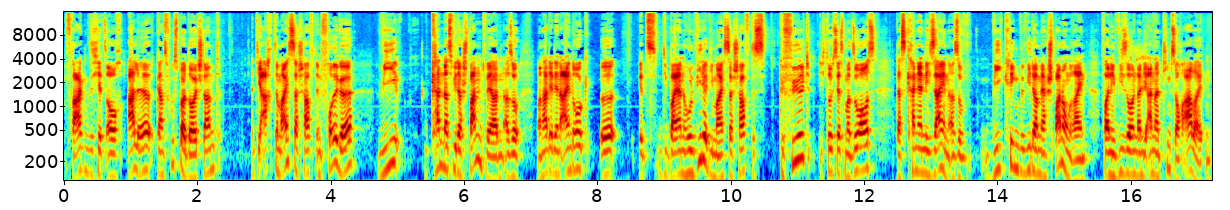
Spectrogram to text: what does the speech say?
fragen sich jetzt auch alle, ganz Fußball Deutschland, die achte Meisterschaft in Folge, wie kann das wieder spannend werden? Also man hat ja den Eindruck, äh, jetzt die Bayern holen wieder die Meisterschaft. Das gefühlt, ich drücke es jetzt mal so aus, das kann ja nicht sein. Also wie kriegen wir wieder mehr Spannung rein? Vor allem, wie sollen dann die anderen Teams auch arbeiten?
